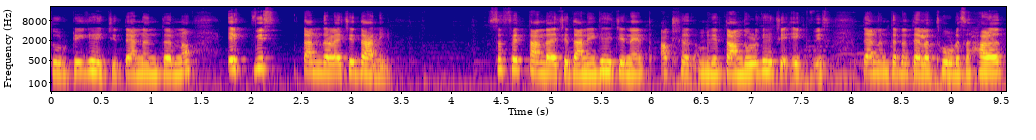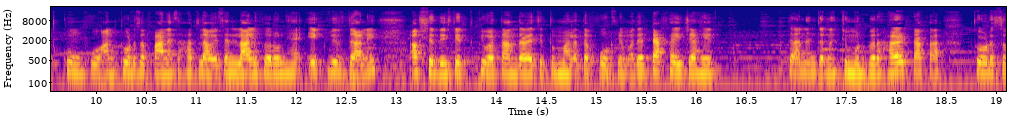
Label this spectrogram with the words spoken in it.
तुरटी घ्यायची त्यानंतरनं एकवीस तांदळाचे दाणे. सफेद तांदळाचे दाणे घ्यायचे नाहीत अक्षर म्हणजे तांदूळ घ्यायचे एकवीस. त्यानंतर त्याला थोडंसं हळद कुंकू आणि थोडंसं पाण्याचा हात लावायचा आणि लाल करून ह्या एकवीस दाणे अक्षदेचे किंवा तांदळाचे तुम्हाला त्या पोटलीमध्ये टाकायचे आहेत. त्यानंतर चिमूटभर हळद टाका थोडंसं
